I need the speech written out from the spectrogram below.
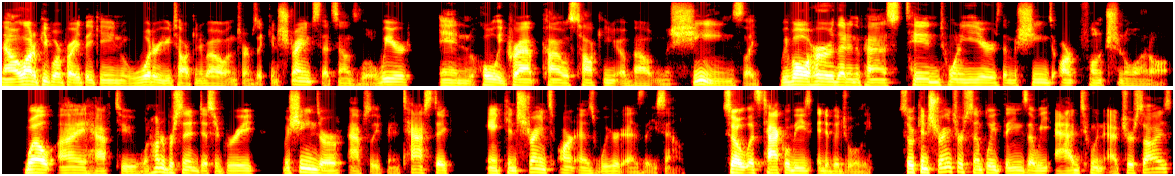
Now, a lot of people are probably thinking, what are you talking about in terms of constraints? That sounds a little weird. And holy crap, Kyle's talking about machines. Like we've all heard that in the past 10, 20 years that machines aren't functional at all. Well, I have to 100% disagree. Machines are absolutely fantastic and constraints aren't as weird as they sound. So let's tackle these individually. So constraints are simply things that we add to an exercise.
